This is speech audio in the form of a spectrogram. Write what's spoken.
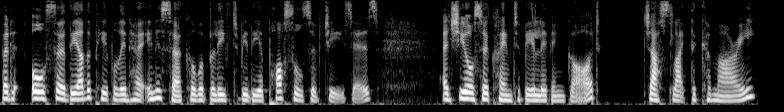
but also the other people in her inner circle were believed to be the apostles of Jesus. And she also claimed to be a living God, just like the Kamari.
